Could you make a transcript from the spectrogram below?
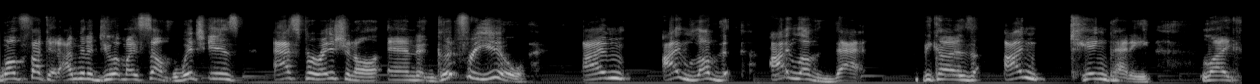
Well, fuck it. I'm gonna do it myself, which is aspirational and good for you. I'm I love th- I love that because I'm king petty. Like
